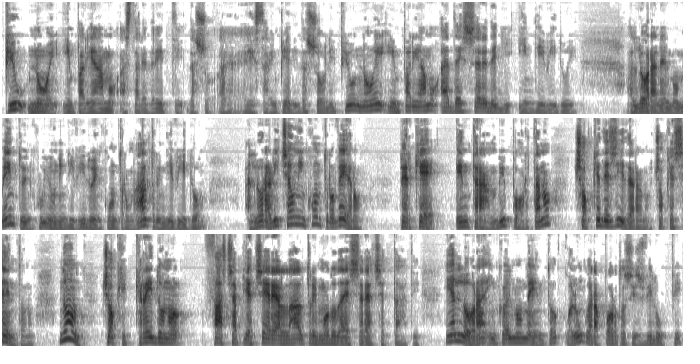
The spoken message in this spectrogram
più noi impariamo a stare dritti so- eh, e stare in piedi da soli, più noi impariamo ad essere degli individui. Allora nel momento in cui un individuo incontra un altro individuo, allora lì c'è un incontro vero, perché entrambi portano ciò che desiderano, ciò che sentono, non ciò che credono faccia piacere all'altro in modo da essere accettati. E allora in quel momento, qualunque rapporto si sviluppi,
